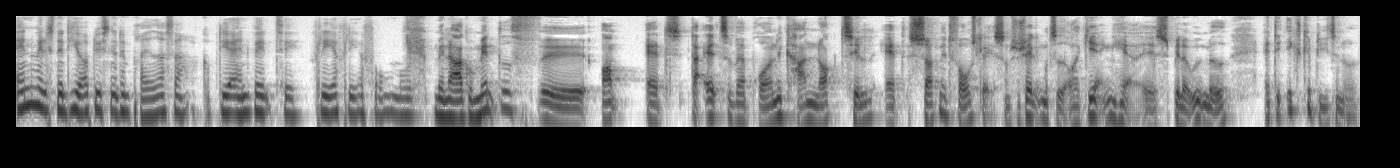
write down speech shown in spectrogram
anvendelsen af de her oplysninger, den breder sig og bliver anvendt til flere og flere formål. Men argumentet øh, om, at der altid vil være brødende kar nok til, at sådan et forslag, som Socialdemokratiet og regeringen her øh, spiller ud med, at det ikke skal blive til noget.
